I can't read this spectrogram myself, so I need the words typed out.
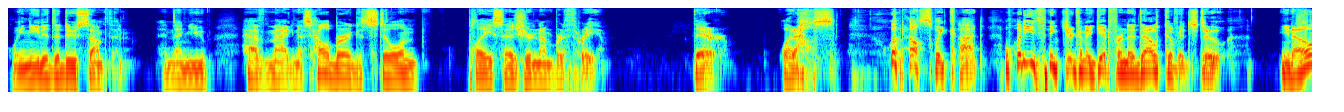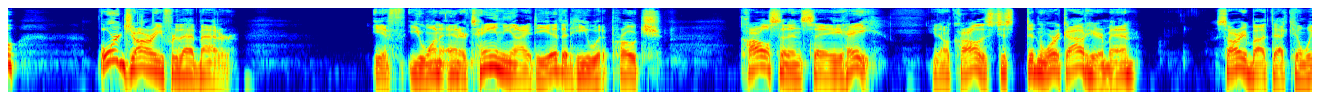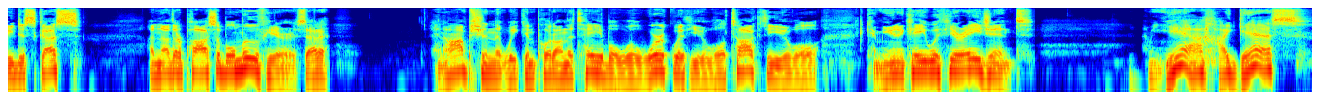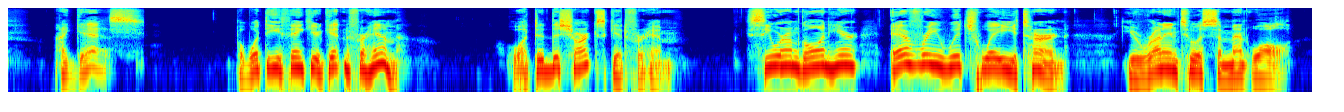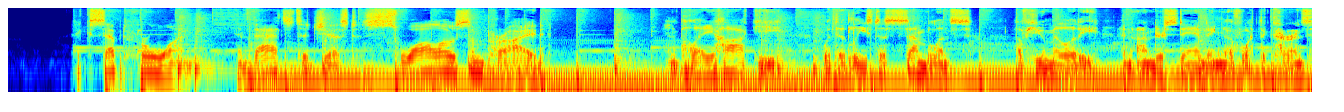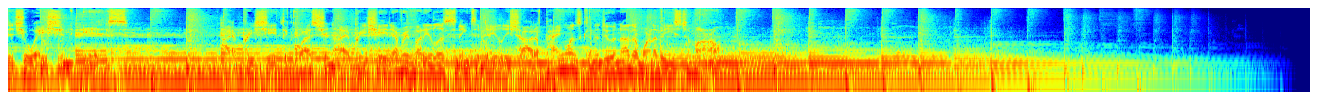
We needed to do something. And then you have Magnus Hellberg still in place as your number three. There. What else? What else we got? What do you think you're going to get for Nedeljkovic too? You know? Or Jarry, for that matter. If you want to entertain the idea that he would approach Karlsson and say, Hey, you know, Carl, this just didn't work out here, man. Sorry about that. Can we discuss another possible move here? Is that a, an option that we can put on the table? We'll work with you. We'll talk to you. We'll communicate with your agent. I mean, yeah, I guess. I guess. But what do you think you're getting for him? What did the Sharks get for him? See where I'm going here? Every which way you turn, you run into a cement wall. Except for one, and that's to just swallow some pride and play hockey with at least a semblance of humility and understanding of what the current situation is. I appreciate the question. I appreciate everybody listening to Daily Shot of Penguins. Going to do another one of these tomorrow.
